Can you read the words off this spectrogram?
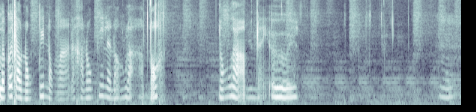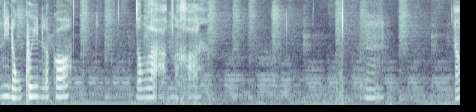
แล้วก็จะเอาน้องกวินออกมานะคะ น้องกวินและน้องหลามเนาะ น้องหลามอยู่ไหนเอ่ยนี่น้องกวินแล้วก็ น้องหลามนะคะอืม เอ้า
